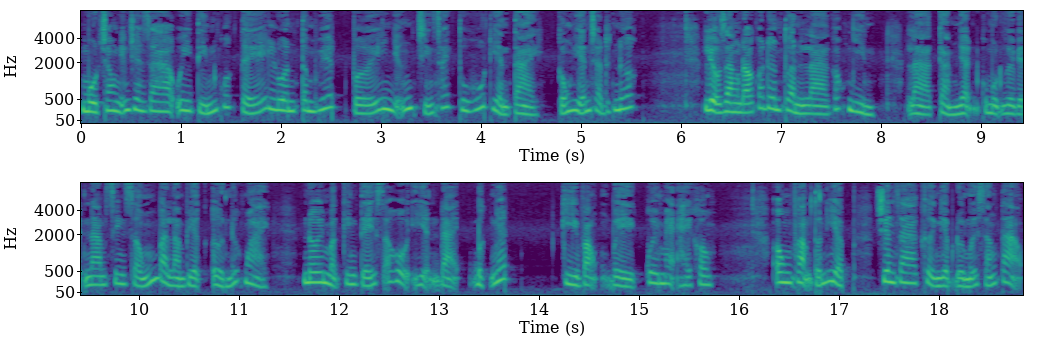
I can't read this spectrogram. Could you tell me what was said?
một trong những chuyên gia uy tín quốc tế luôn tâm huyết với những chính sách thu hút hiện tài, cống hiến cho đất nước. Liệu rằng đó có đơn thuần là góc nhìn, là cảm nhận của một người Việt Nam sinh sống và làm việc ở nước ngoài, nơi mà kinh tế xã hội hiện đại bậc nhất, kỳ vọng về quê mẹ hay không? Ông Phạm Tuấn Hiệp, chuyên gia khởi nghiệp đổi mới sáng tạo,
